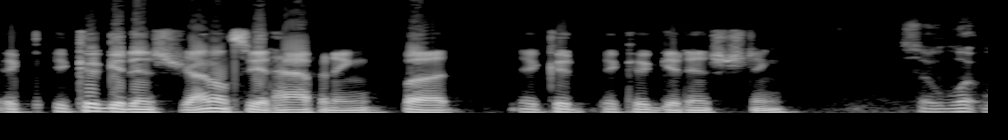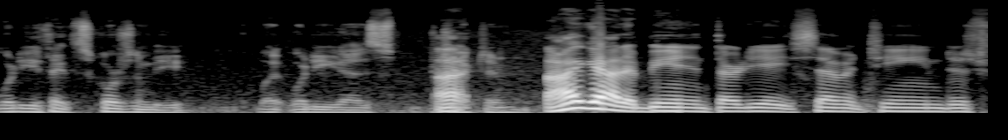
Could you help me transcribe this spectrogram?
it, it could get interesting. I don't see it happening, but it could it could get interesting. So what what do you think the score's gonna be? What what are you guys projecting? I, I got it being in 38-17 just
